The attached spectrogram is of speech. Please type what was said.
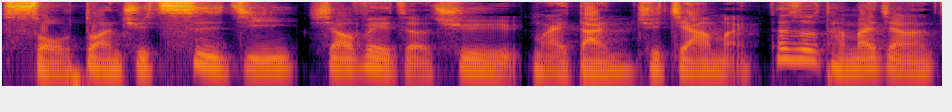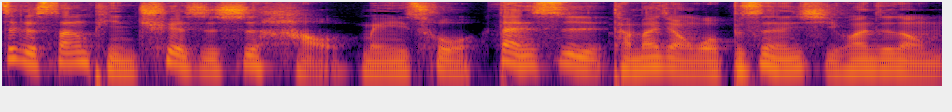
手段去刺激消费者去买单去加买，但是坦白讲，这个商品确实是好，没错。但是坦白讲，我不是很喜欢这种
